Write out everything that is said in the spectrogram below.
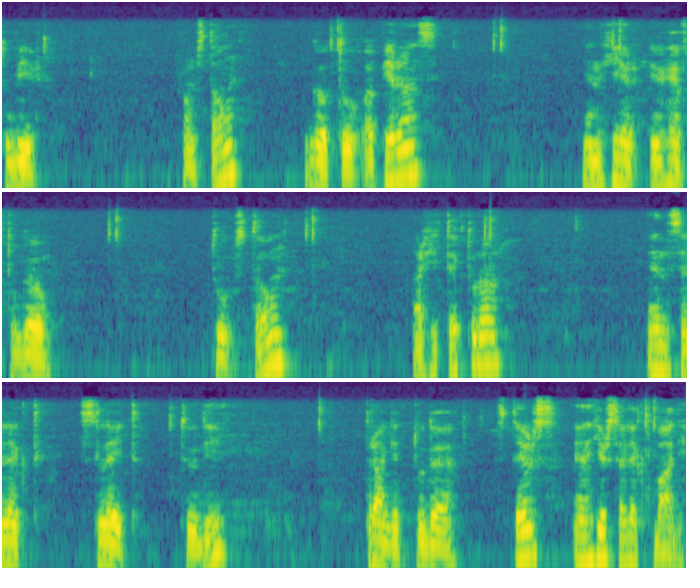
to be from stone. Go to appearance and here you have to go to stone architectural and select slate 2d drag it to the stairs and here select body.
